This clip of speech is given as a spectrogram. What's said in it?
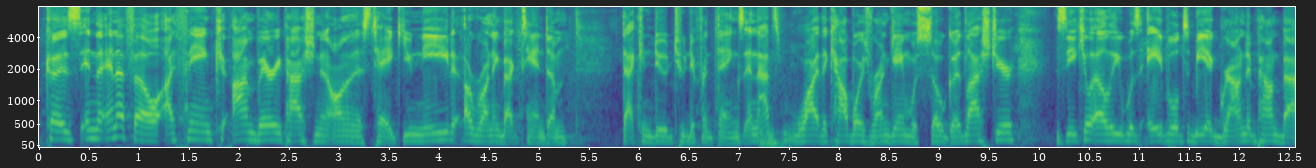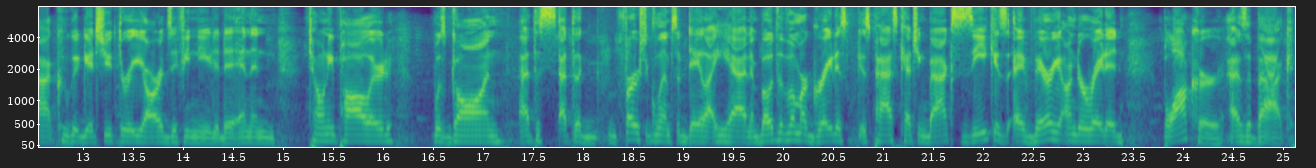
Because in the NFL, I think I'm very passionate on this take. You need a running back tandem that can do two different things. And that's mm-hmm. why the Cowboys' run game was so good last year. Ezekiel Elliott was able to be a ground and pound back who could get you three yards if you needed it. And then Tony Pollard was gone at the at the first glimpse of daylight he had, and both of them are great as, as pass catching backs. Zeke is a very underrated blocker as a back,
